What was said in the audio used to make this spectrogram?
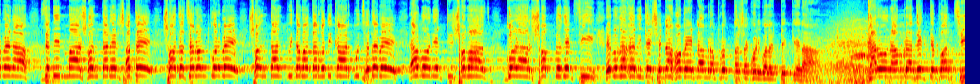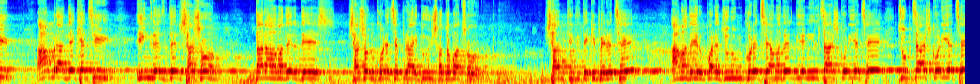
করবে না। যেদিন মা সন্তানের সাথে সদাচরণ করবে, সন্তান পিতামাতার অধিকার বুঝে দেবে। এমন একটি সমাজ গড়ার স্বপ্ন দেখছি এবং আগামীতে সেটা হবে, এটা আমরা প্রত্যাশা করি বলেন ঠিক না কারণ আমরা দেখতে পাচ্ছি, আমরা দেখেছি ইংরেজদের শাসন। তারা আমাদের দেশ শাসন করেছে প্রায় দুই শত বছর। শান্তি দিতে কি পেরেছে? আমাদের উপরে জুলুম করেছে, আমাদের দিয়ে নীল চাষ করিয়েছে, জুম চাষ করিয়েছে,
